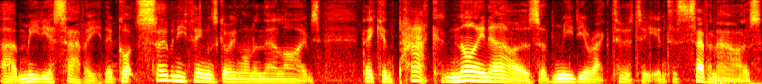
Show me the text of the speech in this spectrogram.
uh, media savvy. They've got so many things going on in their lives. They can pack nine hours of media activity into seven hours.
